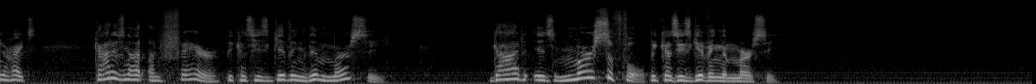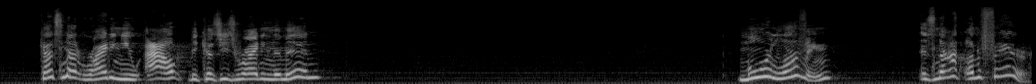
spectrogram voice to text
your hearts. God is not unfair because he's giving them mercy. God is merciful because he's giving them mercy. God's not writing you out because he's writing them in. More loving is not unfair.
